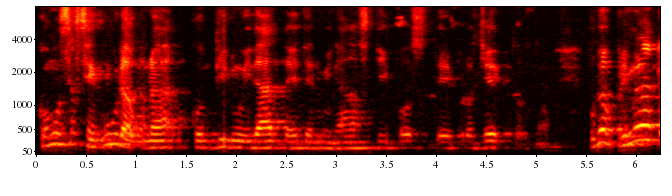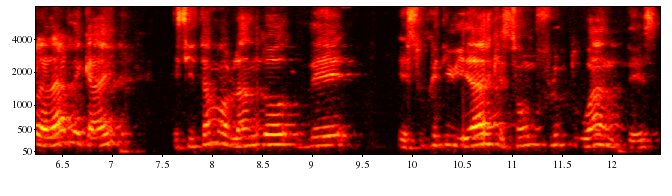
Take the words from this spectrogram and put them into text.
cómo se asegura una continuidad de determinados tipos de proyectos, ¿no? Bueno, primero aclarar de que hay si estamos hablando de eh, subjetividades que son fluctuantes,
